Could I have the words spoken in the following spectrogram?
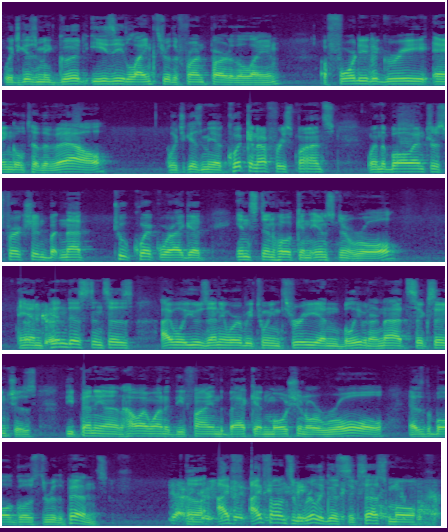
which gives me good, easy length through the front part of the lane, a 40 degree angle to the VAL, which gives me a quick enough response when the ball enters friction, but not too quick where I get instant hook and instant roll and pin distances, I will use anywhere between three and, believe it or not, six inches, depending on how I want to define the back end motion or roll as the ball goes through the pins. Yeah, uh, I, I found some really good success, Mo.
